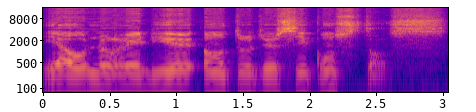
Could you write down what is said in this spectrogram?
et à honorer Dieu en toutes circonstances.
